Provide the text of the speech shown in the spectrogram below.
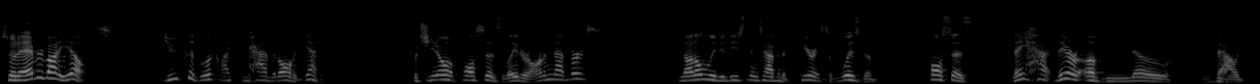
So to everybody else, you could look like you have it all together. But you know what Paul says later on in that verse? Not only do these things have an appearance of wisdom, Paul says they, ha- they are of no value.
